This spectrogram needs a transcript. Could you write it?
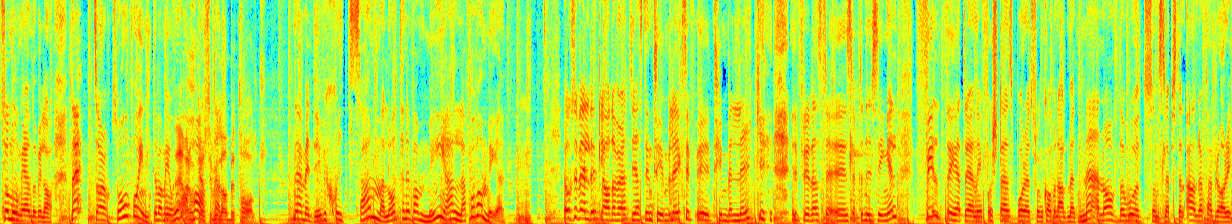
som många ändå vill ha. Nej, sa de, så hon får inte vara med. Hon Nej, men de kanske hatad. vill ha betalt. Nej men det är väl skitsamma, låt henne vara med, alla får vara med. Mm. Jag är också väldigt glad över att Justin Timberlake, eh, Timberlake i fredags eh, släppte en ny singel. Filthy heter den i första spåret från kommande albumet Man of the Woods som släpps den 2 februari.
